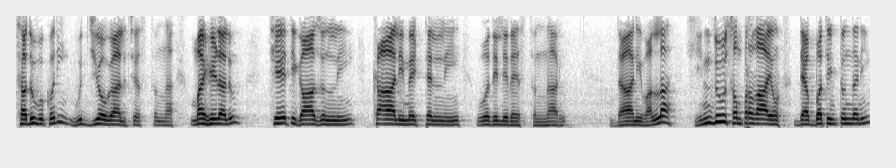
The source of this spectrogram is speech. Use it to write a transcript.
చదువుకొని ఉద్యోగాలు చేస్తున్న మహిళలు చేతి గాజుల్ని కాలి మెట్టెల్ని వదిలివేస్తున్నారు. దానివల్ల హిందూ సంప్రదాయం దెబ్బతింటుందని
